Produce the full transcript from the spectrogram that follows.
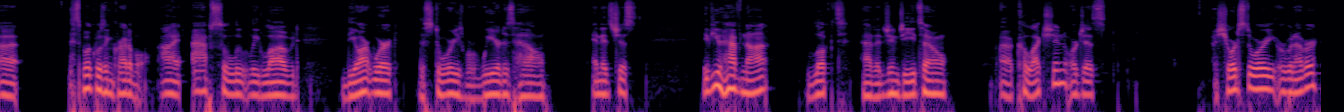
Uh, this book was incredible. I absolutely loved the artwork. The stories were weird as hell. And it's just, if you have not looked at a Junji Ito uh, collection or just a short story or whatever,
